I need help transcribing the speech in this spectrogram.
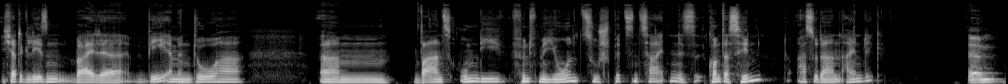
ich hatte gelesen, bei der WM in Doha ähm, waren es um die 5 Millionen zu Spitzenzeiten. Ist, kommt das hin? Hast du da einen Einblick? Ähm,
